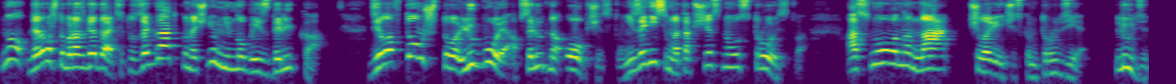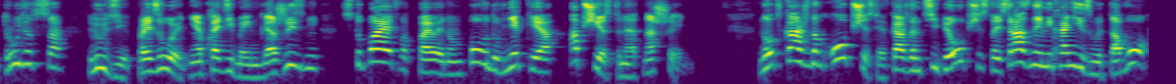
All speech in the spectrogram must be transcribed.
Но для того, чтобы разгадать эту загадку, начнем немного издалека. Дело в том, что любое абсолютно общество, независимо от общественного устройства, основано на человеческом труде. Люди трудятся, люди производят необходимое им для жизни, вступают вот по этому поводу в некие общественные отношения. Но вот в каждом обществе, в каждом типе общества есть разные механизмы того,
